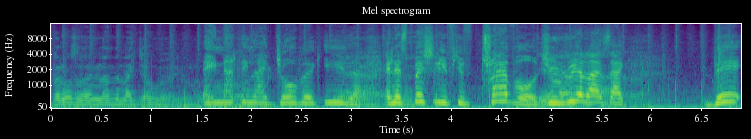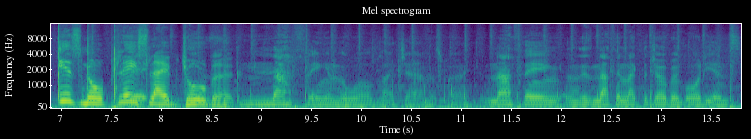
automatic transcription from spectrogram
But also ain't nothing like Joburg. Ain't nothing like Joburg either. Yeah, and especially if you've traveled, you realize like there is no place There like Joburg. Nothing in the world like Johannesburg. Nothing. There's nothing like the Joburg audience.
